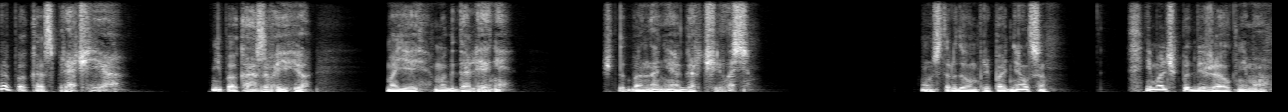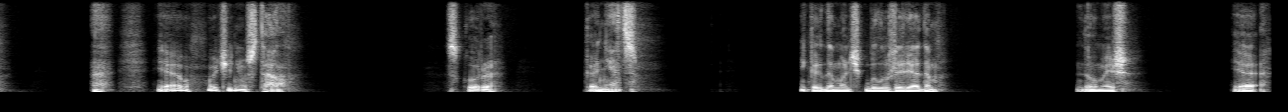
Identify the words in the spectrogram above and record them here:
А пока спрячь ее. Не показывай ее моей Магдалене, чтобы она не огорчилась. Он с трудом приподнялся, и мальчик подбежал к нему. «Я очень устал. Скоро конец». И когда мальчик был уже рядом, «Думаешь, я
